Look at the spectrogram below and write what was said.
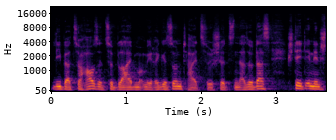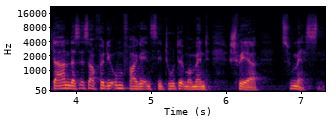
lieber zu Hause zu bleiben, um ihre Gesundheit zu schützen. Also das steht in den Sternen. Das ist auch für die Umfrageinstitute im Moment schwer zu messen.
